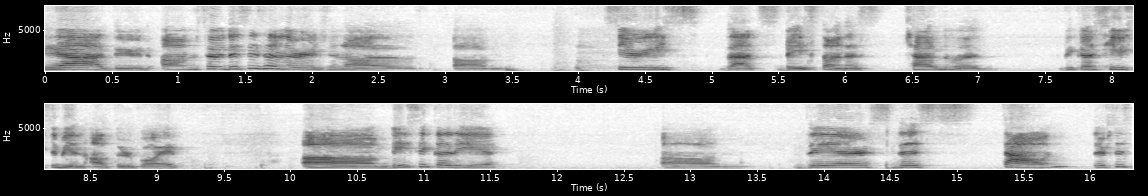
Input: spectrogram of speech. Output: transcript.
Yeah, dude. Um, so this is an original um series that's based on his childhood because he used to be an altar boy. Um, basically, um, there's this town, there's this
